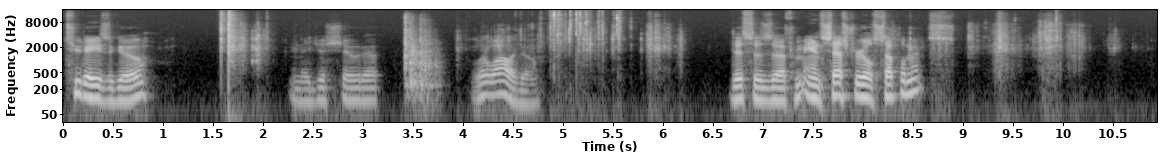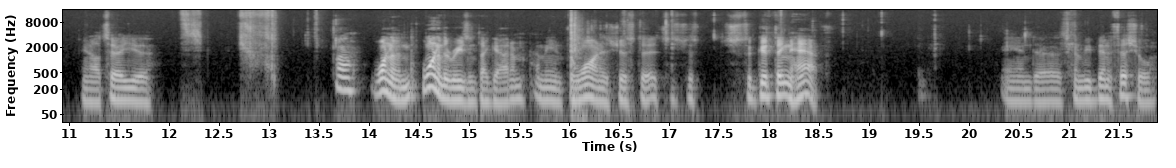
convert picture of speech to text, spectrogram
two days ago, and they just showed up a little while ago. This is uh, from Ancestral Supplements. And I'll tell you, well, one of the, one of the reasons I got them. I mean, for one, it's just a, it's just just a good thing to have, and uh, it's going to be beneficial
